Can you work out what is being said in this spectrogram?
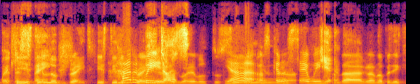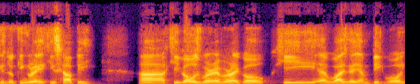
But Goodness he still me. looks great. He still How looks did great. we- You guys were able to see Yeah, him I was gonna uh, say we. Yeah. at the grand opening. He's looking great. He's happy. Uh, he goes wherever I go. He, uh, Wise Guy, and Big Boy,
